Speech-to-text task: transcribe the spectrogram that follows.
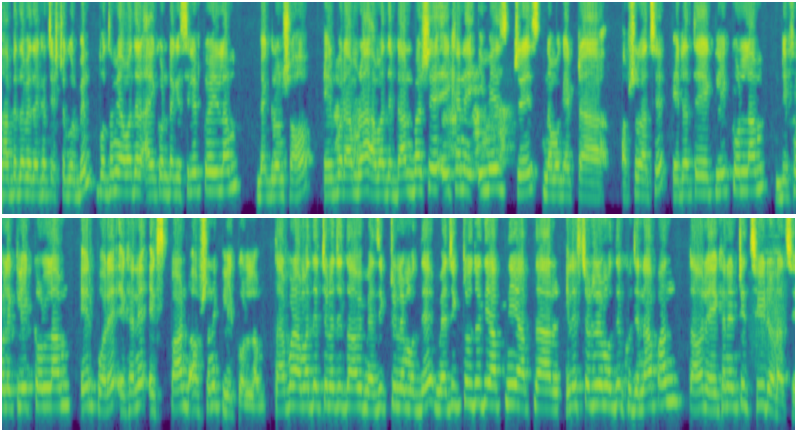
ধাপে ধাপে দেখার চেষ্টা করবেন। প্রথমে আমাদের আইকনটাকে সিলেক্ট করে নিলাম। ব্যাকগ্রাউন্ড সহ। এরপর আমরা আমাদের ডান পাশে এখানে ইমেজ ট্রেস নামক একটা অপশন আছে। এটাতে ক্লিক করলাম ডিফলে ক্লিক করলাম, এরপরে এখানে এক্সপান্ড অপশনে ক্লিক করলাম। তারপর আমাদের চলে যেতে হবে ম্যাজিক টুলের মধ্যে। ম্যাজিক টুল যদি আপনি আপনার ইলাস্ট্রেটরের মধ্যে খুঁজে না পান, তাহলে এখানে একটি থ্রি ডট আছে।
